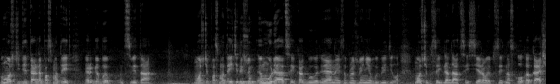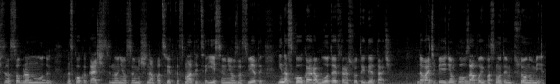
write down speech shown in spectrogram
Вы можете детально посмотреть RGB цвета, Можете посмотреть режим эмуляции, как бы реально изображение выглядело. Можете посмотреть градации серого и посмотреть, насколько качественно собран модуль, насколько качественно у него совмещена подсветка с матрицей, есть ли у него засветы, и насколько работает хорошо 3D Touch. Давайте перейдем к клоузапу и посмотрим, что он умеет.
